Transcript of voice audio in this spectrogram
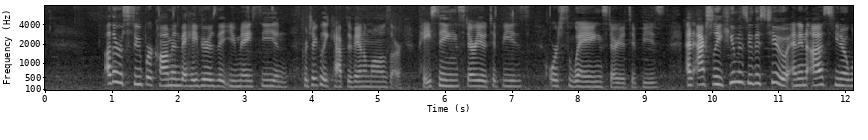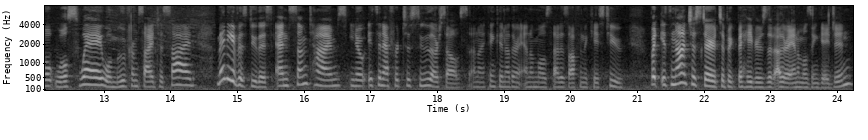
Other super common behaviors that you may see in particularly captive animals are pacing stereotypies or swaying stereotypies. And actually, humans do this too. And in us, you know, we'll, we'll sway, we'll move from side to side. Many of us do this. And sometimes, you know, it's an effort to soothe ourselves. And I think in other animals, that is often the case too. But it's not just stereotypic behaviors that other animals engage in.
